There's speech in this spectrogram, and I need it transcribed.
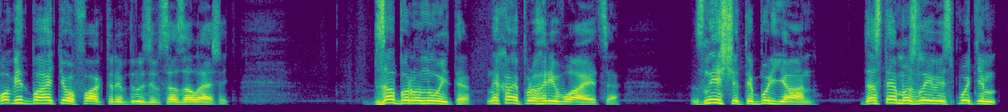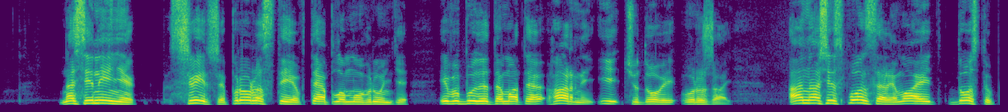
від багатьох факторів, друзі, все залежить. Заборонуйте, нехай прогрівається, знищите бур'ян, дасте можливість потім насінині швидше прорости в теплому ґрунті, і ви будете мати гарний і чудовий урожай. А наші спонсори мають доступ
